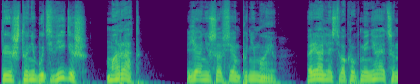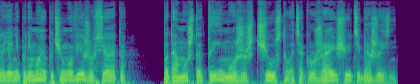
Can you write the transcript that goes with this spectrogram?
«Ты что-нибудь видишь, Марат?» «Я не совсем понимаю. Реальность вокруг меняется, но я не понимаю, почему вижу все это». «Потому что ты можешь чувствовать окружающую тебя жизнь.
